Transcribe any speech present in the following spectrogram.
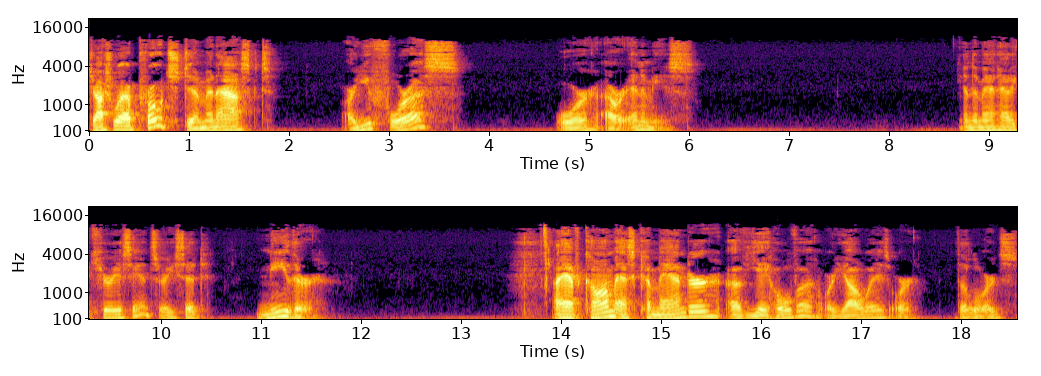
Joshua approached him and asked, Are you for us or our enemies? And the man had a curious answer. He said, Neither. I have come as commander of Jehovah or Yahweh's or the Lord's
